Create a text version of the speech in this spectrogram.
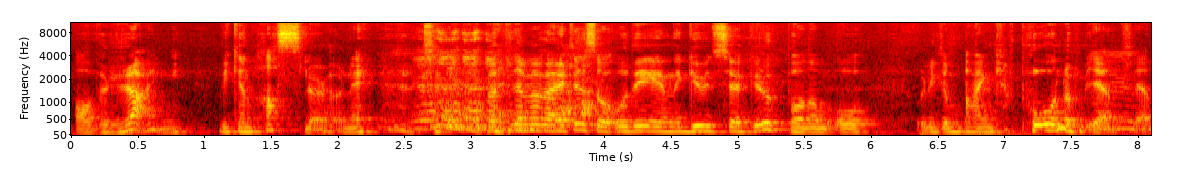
av rang. Vilken hustler hörni. Nej men verkligen så. Och det är när Gud söker upp honom och, och liksom bankar på honom egentligen.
